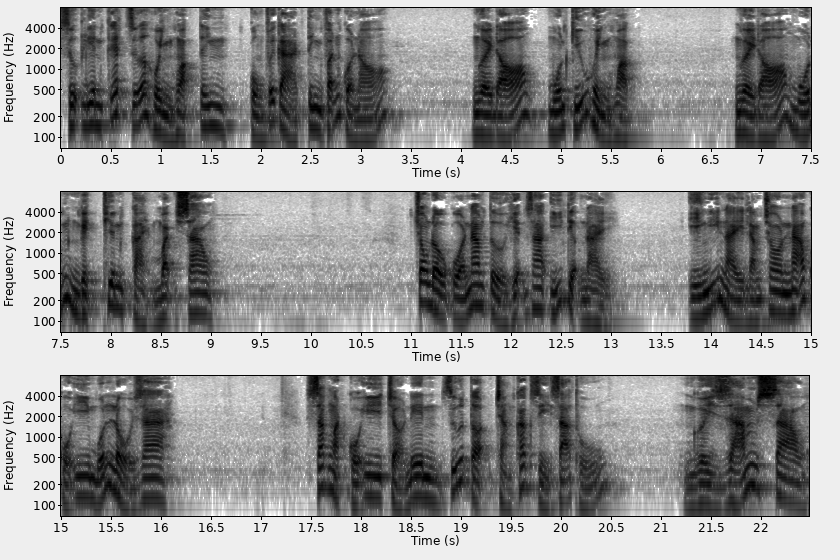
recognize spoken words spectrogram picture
sự liên kết giữa Huỳnh Hoặc Tinh cùng với cả tinh vẫn của nó. Người đó muốn cứu Huỳnh Hoặc. Người đó muốn nghịch thiên cải mệnh sao? Trong đầu của nam tử hiện ra ý niệm này. Ý nghĩ này làm cho não của y muốn nổi ra. Sắc mặt của y trở nên dữ tợn, chẳng khác gì dã thú. Người dám sao?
